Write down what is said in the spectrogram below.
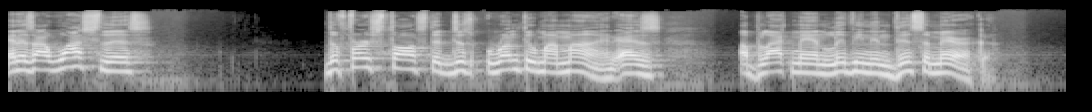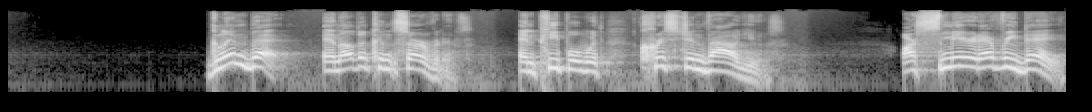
And as I watch this, the first thoughts that just run through my mind as a black man living in this America Glenn Beck and other conservatives and people with Christian values are smeared every day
